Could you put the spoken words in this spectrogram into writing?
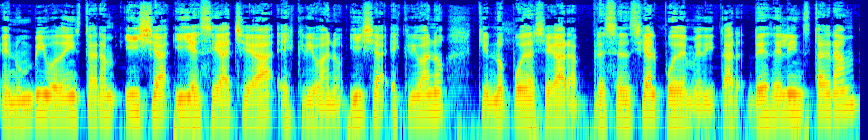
en un vivo de Instagram, Isha, I-S-H-A, Escribano. Isha Escribano, quien no pueda llegar a presencial puede meditar desde el Instagram.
